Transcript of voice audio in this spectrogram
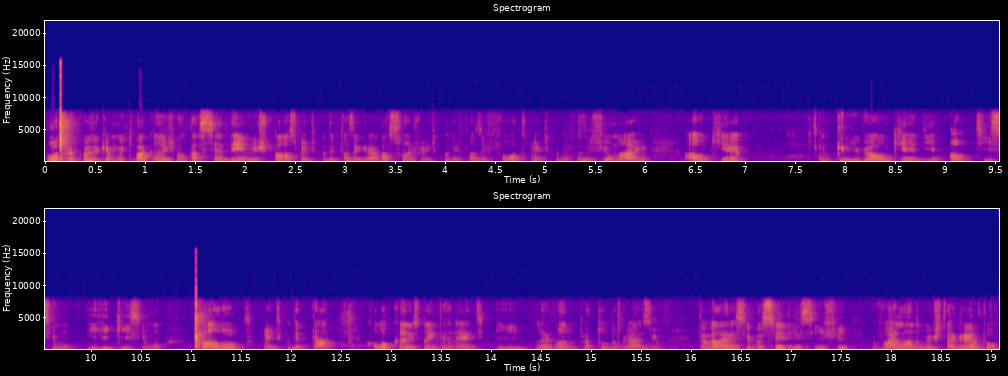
Outra coisa que é muito bacana, eles vão estar cedendo espaço para a gente poder fazer gravações, para a gente poder fazer fotos, para a gente poder fazer filmagem, algo que é incrível, algo que é de altíssimo e riquíssimo valor, para a gente poder estar colocando isso na internet e levando para todo o Brasil. Então, galera, se você é de Recife, vai lá no meu Instagram, pô.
